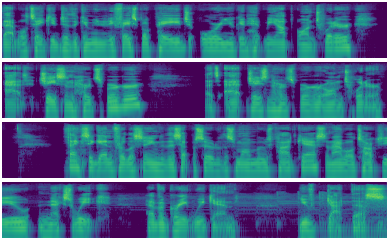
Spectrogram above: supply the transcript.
That will take you to the community Facebook page, or you can hit me up on Twitter at Jason Herzberger. That's at Jason Herzberger on Twitter. Thanks again for listening to this episode of the Small Moves podcast, and I will talk to you next week. Have a great weekend. You've got this.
